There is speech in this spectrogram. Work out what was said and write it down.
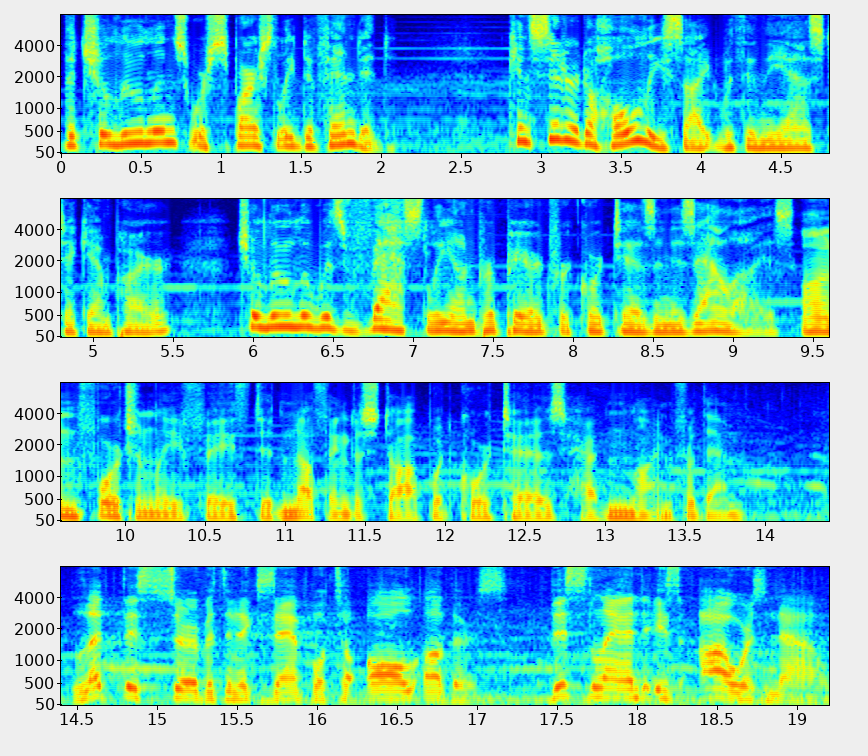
the Cholulans were sparsely defended. Considered a holy site within the Aztec Empire, Cholula was vastly unprepared for Cortez and his allies. Unfortunately, Faith did nothing to stop what Cortez had in mind for them. Let this serve as an example to all others. This land is ours now.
